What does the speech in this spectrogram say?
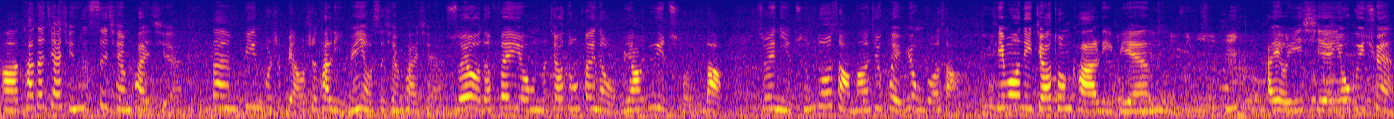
呃，它的价钱是四千块钱，但并不是表示它里面有四千块钱。所有的费用呢，交通费呢，我们要预存的，所以你存多少呢，就可以用多少。T-money 交通卡里边还有一些优惠券，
